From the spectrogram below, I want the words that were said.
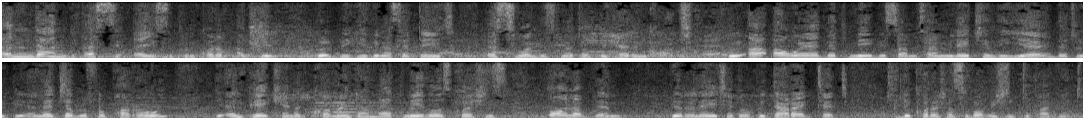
and then the SCA, Supreme Court of Appeal, will be giving us a date as to when this matter will be heard in court. We are aware that maybe sometime later in the year that will be eligible for parole. The NPA cannot comment on that. May those questions, all of them, be related or be directed to the Correctional Supervision Department.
